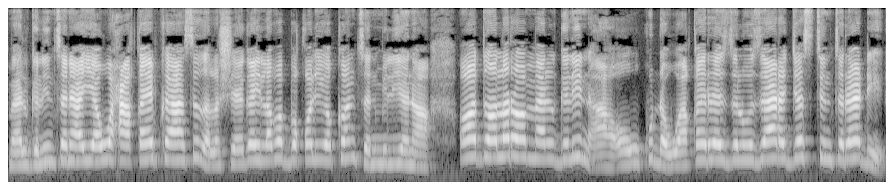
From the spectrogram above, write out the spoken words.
maalgelintani ayaa waxaa qayb ka ah sida la sheegay laba boqol iyo konton milyan oo dollar oo maalgelin ah oo uu ku dhawaaqay ra'iisul wasaare justin tredi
